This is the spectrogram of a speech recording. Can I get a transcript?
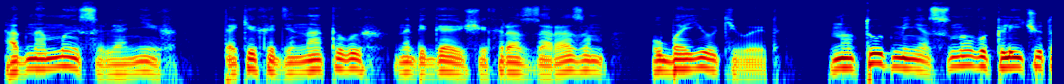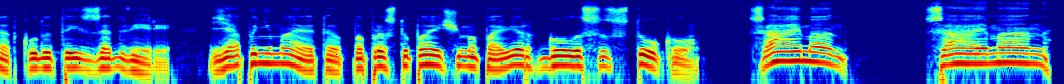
Одна мысль о них, таких одинаковых, набегающих раз за разом, убаюкивает, но тут меня снова кличут откуда-то из-за двери. Я понимаю это по проступающему поверх голоса стуку. «Саймон! Саймон!»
